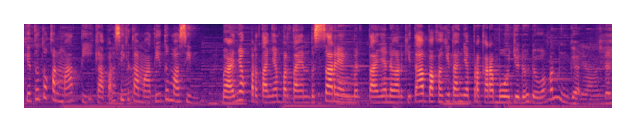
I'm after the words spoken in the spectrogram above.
kita tuh akan mati kapan sih Iya. kita mati itu masih. Banyak pertanyaan-pertanyaan besar yang bertanya dengan kita apakah kita hanya perkara bawa jodoh doang? Kan enggak. Iya, dan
